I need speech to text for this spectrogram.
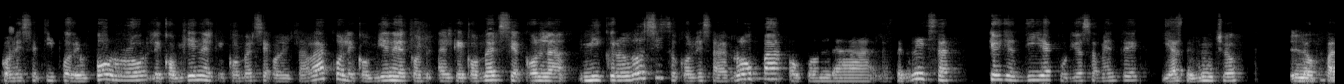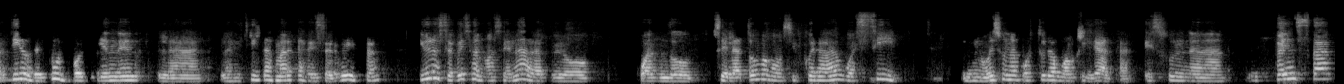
con ese tipo de porro, le conviene al que comercia con el tabaco, le conviene al, que comercia con la microdosis o con esa ropa o con la, cerveza, que hoy en día, curiosamente, y hace mucho, los partidos de fútbol tienen las distintas marcas de cerveza y una cerveza no hace nada, pero cuando se la toma como si fuera agua, sí, no es una postura mojigata, es una defensa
